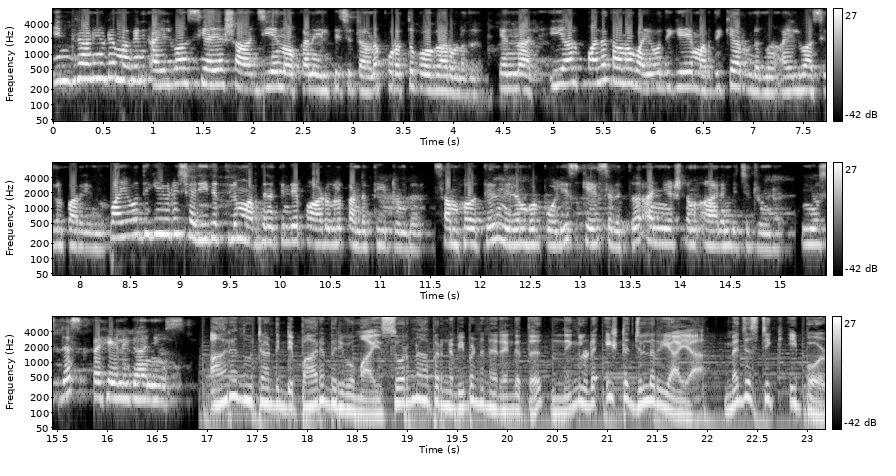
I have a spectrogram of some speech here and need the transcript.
ഇന്ദ്രാണിയുടെ മകൻ അയൽവാസിയായ ഷാജിയെ നോക്കാൻ ഏൽപ്പിച്ചിട്ടാണ് പുറത്തു പോകാറുള്ളത്. എന്നാൽ ഇയാൾ പലതവണ വയോധികയെ മർദ്ദിക്കാറുണ്ടെന്ന് അയൽവാസികൾ പറയുന്നു. വയോധികയുടെ ശരീരത്തിലും മർദ്ദനത്തിന്റെ പാടുകൾ കണ്ടെത്തിയിട്ടുണ്ട്. സംഭവത്തിൽ നിലമ്പൂർ പോലീസ് കേസെടുത്ത് അന്വേഷണം ആരംഭിച്ചിട്ടുണ്ട്. News desk Prahelika news. ആരനൂറ്റാണ്ടിന്റെ പാരമ്പര്യവുമായി സ്വർണാഭരണ വിപണന രംഗത്ത് നിങ്ങളുടെ ഇഷ്ട ജ്വല്ലറിയായ മെജസ്റ്റിക് ഇപ്പോൾ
